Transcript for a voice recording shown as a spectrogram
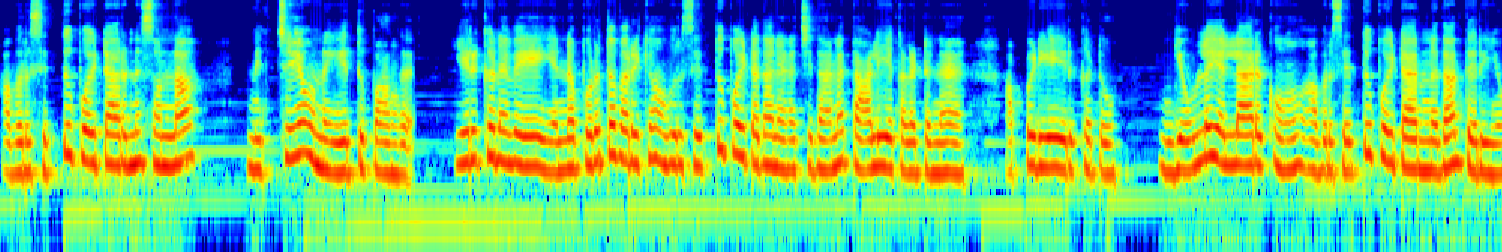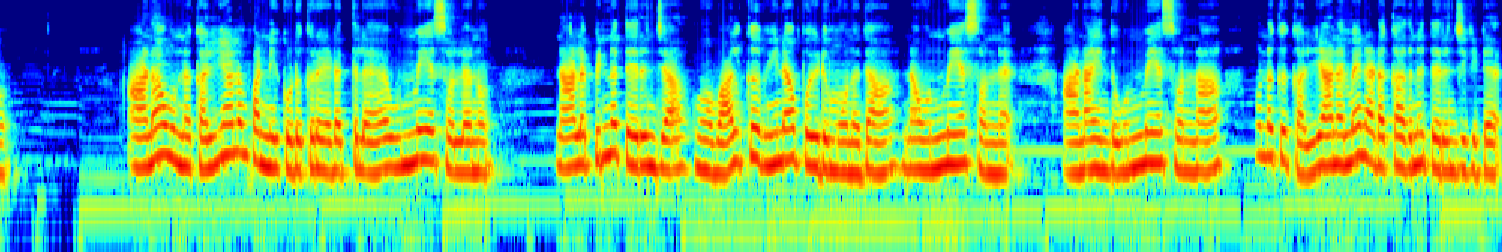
அவர் செத்து போயிட்டாருன்னு சொன்னால் நிச்சயம் உன்னை ஏற்றுப்பாங்க ஏற்கனவே என்னை பொறுத்த வரைக்கும் அவர் செத்து போயிட்டதா நினச்சி தானே தாலியை கலட்டினேன் அப்படியே இருக்கட்டும். இங்கே உள்ள எல்லாருக்கும் அவர் செத்து போயிட்டாருன்னு தான் தெரியும். ஆனால் உன்னை கல்யாணம் பண்ணி கொடுக்குற இடத்துல உண்மையை சொல்லணும். நாளை பின்ன தெரிஞ்சா உன் வாழ்க்கை வீணாக போயிடுமோன்னு தான் நான் உண்மையை சொன்னேன். ஆனால் இந்த உண்மையை சொன்னால் உனக்கு கல்யாணமே நடக்காதுன்னு தெரிஞ்சுக்கிட்டேன்.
